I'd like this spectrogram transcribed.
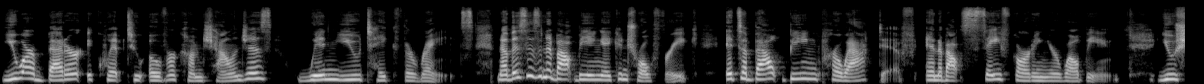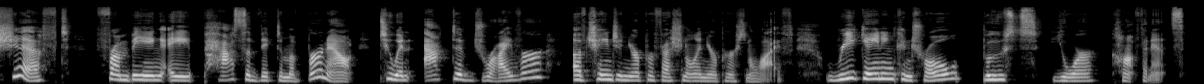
You are better equipped to overcome challenges when you take the reins. Now, this isn't about being a control freak. It's about being proactive and about safeguarding your well-being. You shift from being a passive victim of burnout to an active driver of change in your professional and your personal life. Regaining control boosts your confidence.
